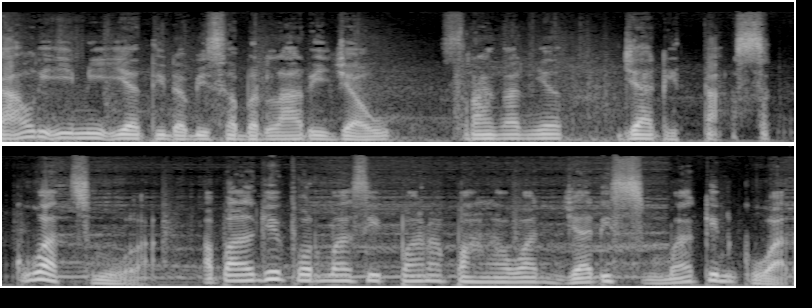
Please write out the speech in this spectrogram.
kali ini ia tidak bisa berlari jauh, serangannya jadi tak sekuat semula. Apalagi formasi para pahlawan jadi semakin kuat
